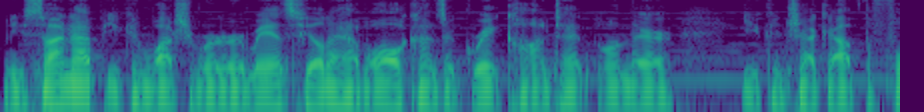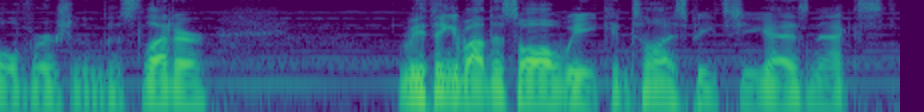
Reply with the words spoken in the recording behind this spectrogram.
When you sign up, you can watch murder Mansfield. I have all kinds of great content on there. You can check out the full version of this letter. Let me think about this all week until I speak to you guys next.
